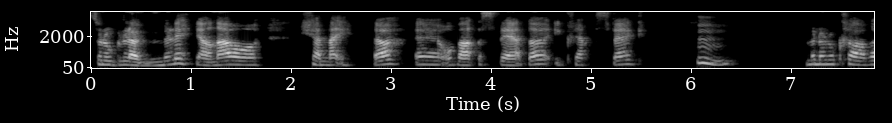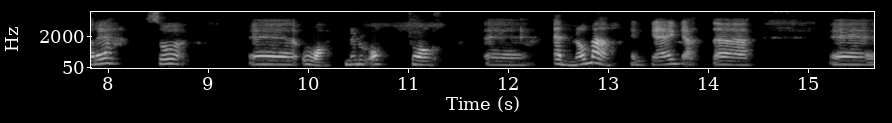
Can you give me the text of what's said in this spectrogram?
Så du glemmer litt gjerne å kjenne etter eh, og være til stede i hvert steg. Mm. Men når du klarer det, så eh, åpner du opp for eh, enda mer, tenker jeg. At eh, eh,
